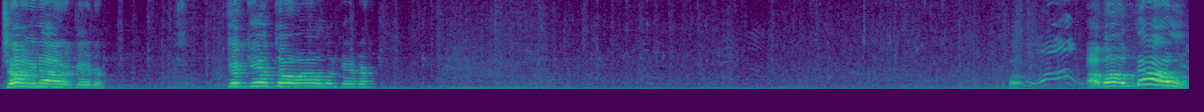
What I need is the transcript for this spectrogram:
Giant alligator. Giganto alligator. Uh, How about no?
